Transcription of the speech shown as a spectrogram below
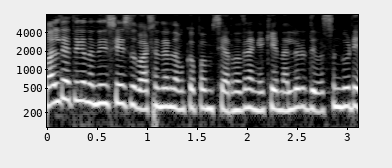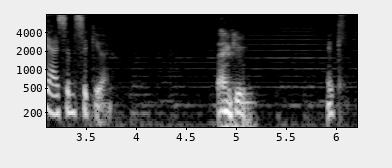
വളരെയധികം നന്ദി ശ്രീ സുഭാഷ്ചന്ദ്രൻ. നമുക്കിപ്പം ചേർന്നതിന് അങ്ങേക്ക് നല്ലൊരു ദിവസം കൂടി ആശംസിക്കുകയാണ്. Thank you. ഓക്കെ.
